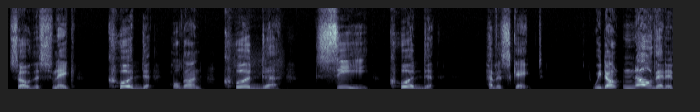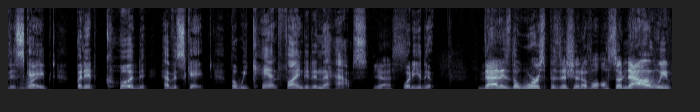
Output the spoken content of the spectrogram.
So the snake could, hold on, could see, could have escaped. We don't know that it escaped, but it could have escaped. But we can't find it in the house. Yes. What do you do? That is the worst position of all. So now we've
